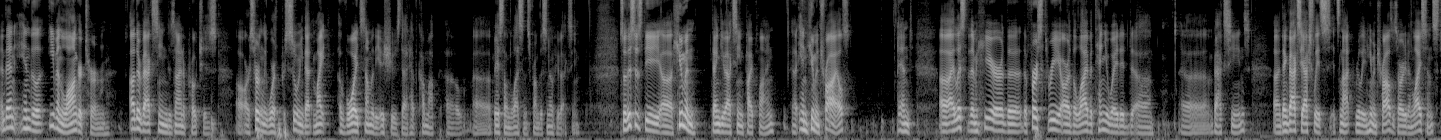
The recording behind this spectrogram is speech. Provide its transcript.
And then in the even longer term, other vaccine design approaches uh, are certainly worth pursuing that might avoid some of the issues that have come up uh, uh, based on the lessons from the Sanofi vaccine. So this is the uh, human dengue vaccine pipeline in human trials. And I listed them here. The, the first three are the live attenuated uh, vaccines. Uh, Dengvaxia, actually, it's, it's not really in human trials. It's already been licensed.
